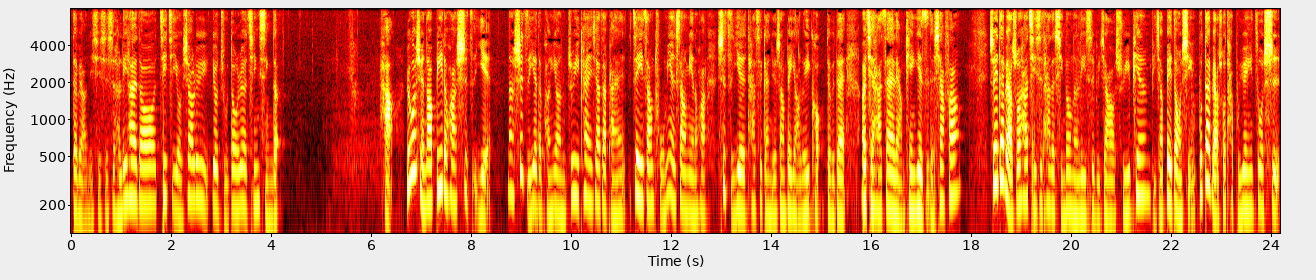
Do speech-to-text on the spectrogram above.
代表你其实是很厉害的哦，积极、有效率又主动、热情型的。好，如果选到 B 的话，柿子叶。那柿子叶的朋友，你注意看一下，在盘这一张图面上面的话，柿子叶它是感觉上被咬了一口，对不对？而且它在两片叶子的下方。所以代表说，他其实他的行动能力是比较属于偏比较被动型，不代表说他不愿意做事，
